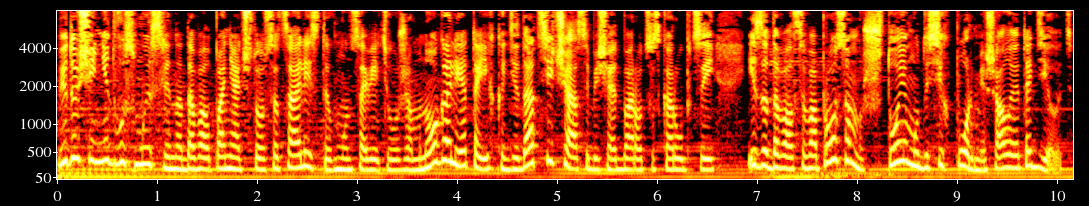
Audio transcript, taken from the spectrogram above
Ведущий недвусмысленно давал понять, что социалисты в Мунсовете уже много лет, а их кандидат сейчас обещает бороться с коррупцией, и задавался вопросом, что ему до сих пор мешало это делать.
